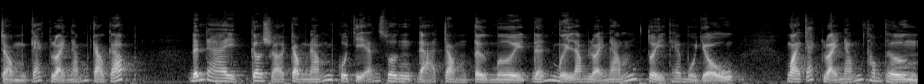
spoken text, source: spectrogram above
trồng các loại nấm cao cấp. Đến nay, cơ sở trồng nấm của chị Ánh Xuân đã trồng từ 10 đến 15 loại nấm tùy theo mùa vụ. Ngoài các loại nấm thông thường,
